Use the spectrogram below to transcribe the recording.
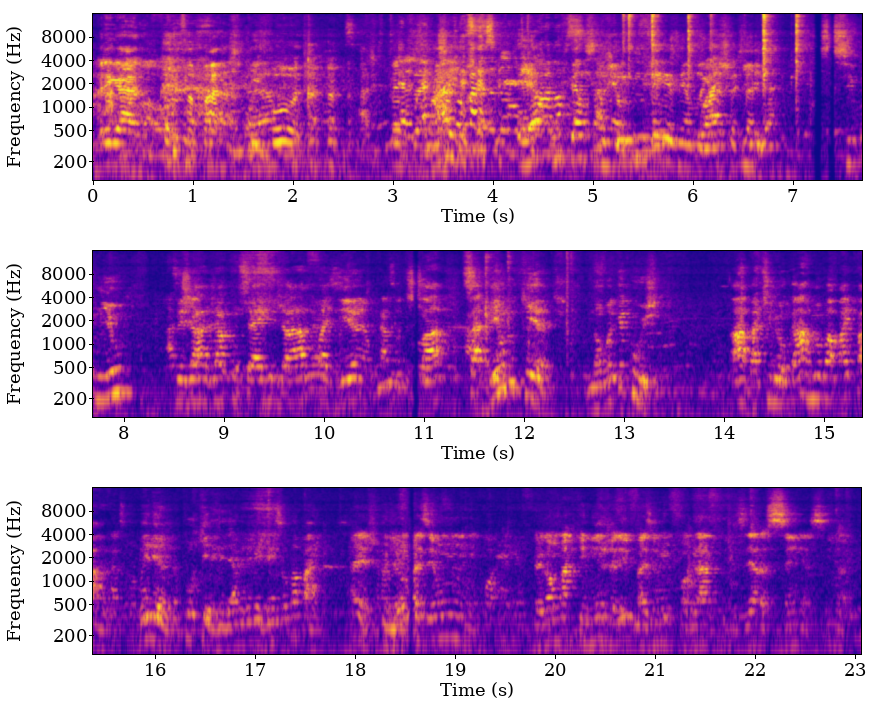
Obrigado. Que É. boa. Acho que todos. Mas é um pensamento. Não tem exemplo Eu acho que 5 mil você já, já consegue já fazer lá, sabendo que não vai ter custo. Ah, bati meu carro, meu papai paga. Beleza, por quê? Reserva de emergência é o papai. Aí, eles podiam fazer um. pegar um maquininho aí, fazer um infográfico de 0 a 100, assim, ó.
